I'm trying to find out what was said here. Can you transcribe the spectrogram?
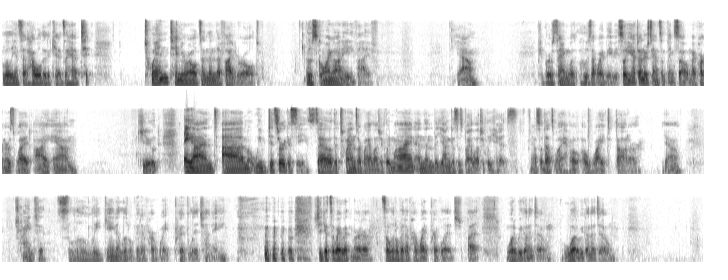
Lillian said, "How old are the kids?" I have t- twin ten year olds and then the five year old, who's going on eighty five. Yeah people are saying, well, who's that white baby? So you have to understand something. So my partner is white. I am cute. And um, we did surrogacy. So the twins are biologically mine, and then the youngest is biologically his. Yeah, so that's why I have a, a white daughter. Yeah. Trying to slowly gain a little bit of her white privilege, honey. she gets away with murder. It's a little bit of her white privilege. But what are we going to do? What are we going to do?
